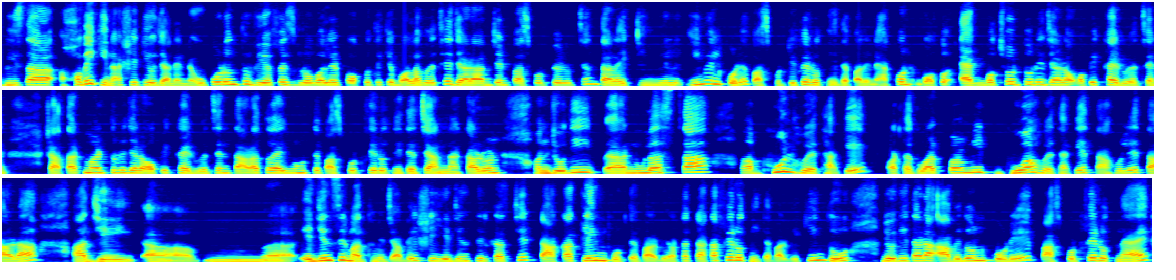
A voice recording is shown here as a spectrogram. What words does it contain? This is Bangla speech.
ভিসা হবে কিনা সেটিও জানেন না। উপরন্তু ভিএফএস গ্লোবালের পক্ষ থেকে বলা হয়েছে, যারা আর্জেন্ট পাসপোর্ট ফেরত চান, তারা একটি ইমেল ইমেল করে পাসপোর্টটি ফেরত নিতে পারেন। এখন গত এক বছর ধরে যারা অপেক্ষায় রয়েছেন সাত আট মাস ধরে যারা অপেক্ষায় রয়েছেন, তারা তো এক মুহূর্তে পাসপোর্ট ফেরত নিতে চান না। কারণ, যদি নুলাস্তা ভুল হয়ে থাকে অর্থাৎ ওয়ার্ক পারমিট ভুয়া হয়ে থাকে, তাহলে তারা যেই এজেন্সির মাধ্যমে যাবে, সেই এজেন্সির কাছে টাকা ক্লেম করতে পারবে, অর্থাৎ টাকা ফেরত নিতে পারবে। কিন্তু যদি তারা আবেদন করে পাসপোর্ট ফেরত নেয়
